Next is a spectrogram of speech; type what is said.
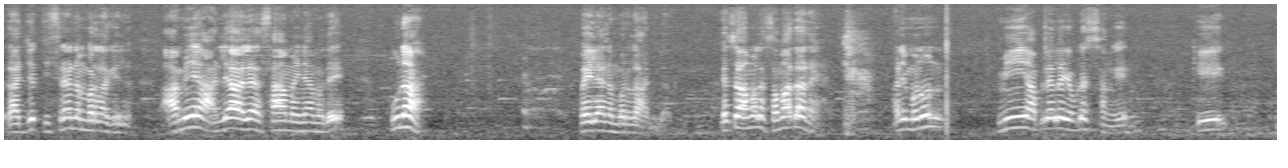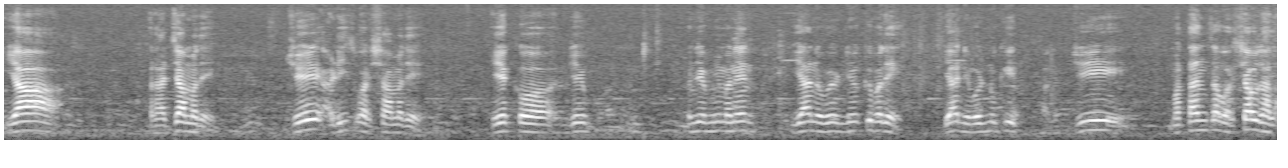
राज्य तिसऱ्या नंबरला गेलं. आम्ही आल्या आल्या सहा महिन्यामध्ये पुन्हा पहिल्या नंबरला आणलं. याचं आम्हाला समाधान आहे. आणि म्हणून मी आपल्याला एवढंच सांगेन की या राज्यामध्ये जे अडीच वर्षामध्ये एक जे म्हणजे मी म्हणेन या निवडणुकीमध्ये या निवडणुकीत जी मतांचा वर्षाव झाला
